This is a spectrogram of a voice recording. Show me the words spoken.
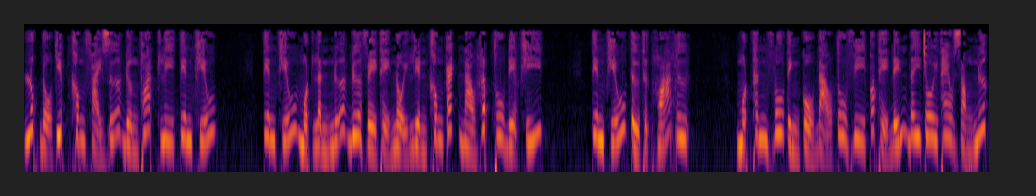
Lúc độ kiếp không phải giữa đường thoát ly tiên khiếu. Tiên khiếu một lần nữa đưa về thể nội liền không cách nào hấp thu địa khí. Tiên khiếu từ thực hóa hư. Một thân vô tình cổ đạo Tu Vi có thể đến đây trôi theo dòng nước.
